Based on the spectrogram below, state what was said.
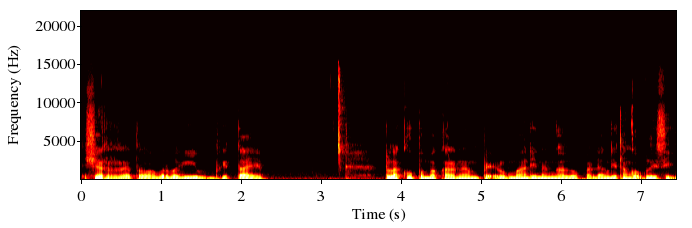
share atau berbagi berita ya. Pelaku pembakaran sampai rumah di Nanggalo Padang ditangkap polisi.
